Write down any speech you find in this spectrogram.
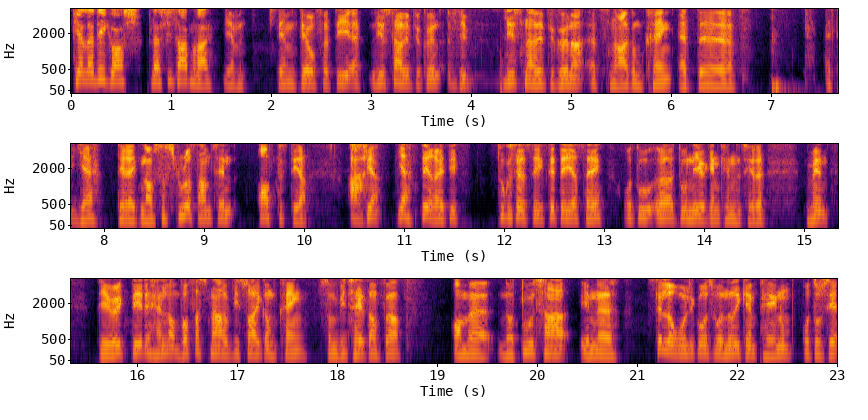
Gælder det ikke også? Lad os lige starte med dig. Jamen, jamen det er jo fordi, at lige snart vi begynder, vi, lige snart vi begynder at snakke omkring, at, øh, at ja, det er rigtigt nok, så slutter samtalen oftest der. Ah. Ja, ja, det er rigtigt. Du kan selv se, det er det, jeg sagde, og du, øh, du nikker genkendende til det. Men det er jo ikke det, det handler om. Hvorfor snakker vi så ikke omkring, som vi talte om før, om øh, når du tager en øh, stille og rolig gåtur ned igennem Panum, og du ser,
